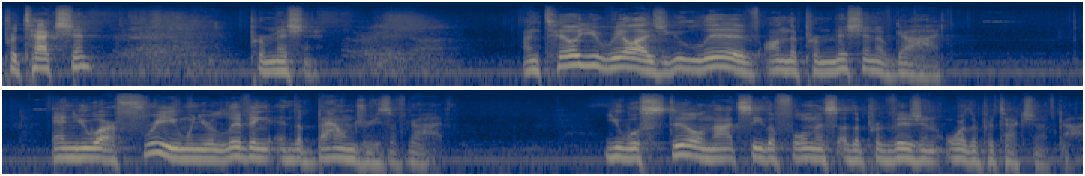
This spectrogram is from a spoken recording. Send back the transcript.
Protection, Protection. Permission. permission. Until you realize you live on the permission of God and you are free when you're living in the boundaries of God, you will still not see the fullness of the provision or the protection of God.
